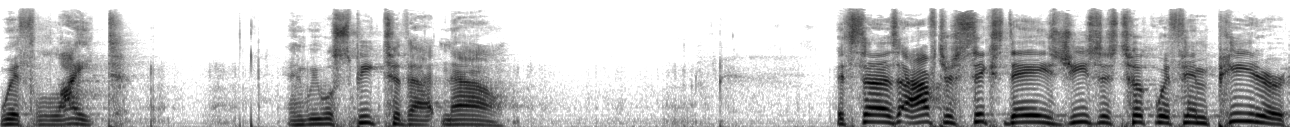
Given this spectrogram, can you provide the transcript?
with light. And we will speak to that now. It says, after six days, Jesus took with him Peter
